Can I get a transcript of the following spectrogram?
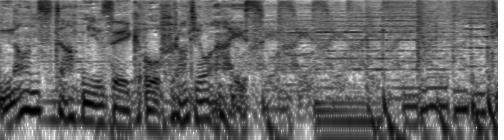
Non-Stop Music auf Radio 1.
